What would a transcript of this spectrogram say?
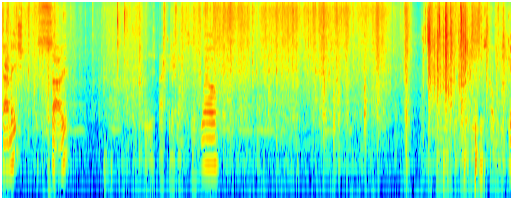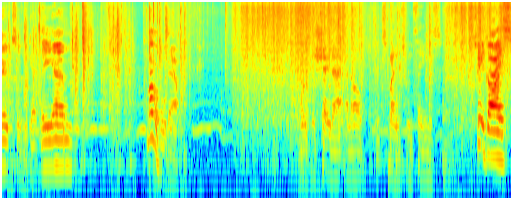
damaged. So put this back in the box as well just go with the so we get the um, motherboard out we can show that and I'll explain some things to you guys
